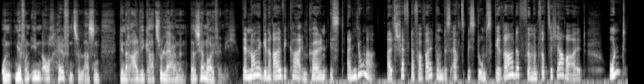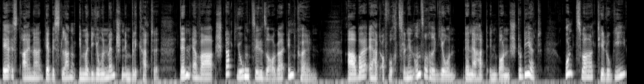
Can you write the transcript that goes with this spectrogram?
und mir von Ihnen auch helfen zu lassen, Generalvikar zu lernen. Das ist ja neu für mich. Der neue Generalvikar in Köln ist ein junger, als Chef der Verwaltung des Erzbistums gerade 45 Jahre alt. Und er ist einer, der bislang immer die jungen Menschen im Blick hatte, denn er war Stadtjugendseelsorger in Köln. Aber er hat auch Wurzeln in unserer Region, denn er hat in Bonn studiert. Und zwar Theologie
